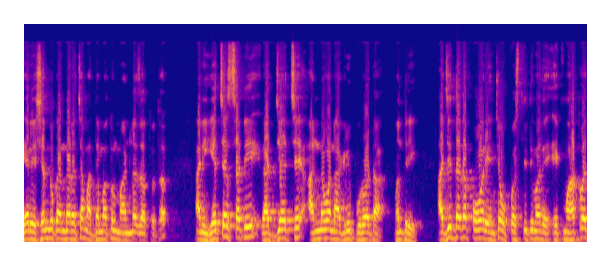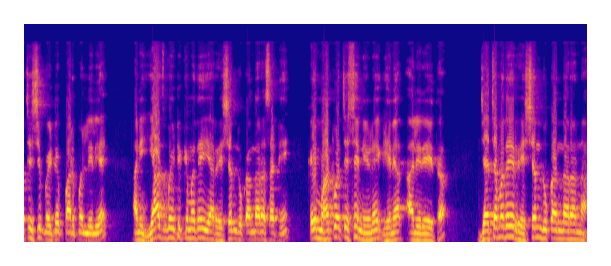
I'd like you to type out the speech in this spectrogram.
या रेशन दुकानदाराच्या माध्यमातून मांडलं जात होतं. आणि याच्यासाठी राज्याचे अन्न व नागरी पुरवठा मंत्री अजितदादा पवार यांच्या उपस्थितीमध्ये एक महत्वाची अशी बैठक पार पडलेली आहे. आणि याच बैठकीमध्ये या रेशन दुकानदारासाठी काही महत्त्वाचे असे निर्णय घेण्यात आलेले आहेत. ज्याच्यामध्ये रेशन दुकानदारांना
